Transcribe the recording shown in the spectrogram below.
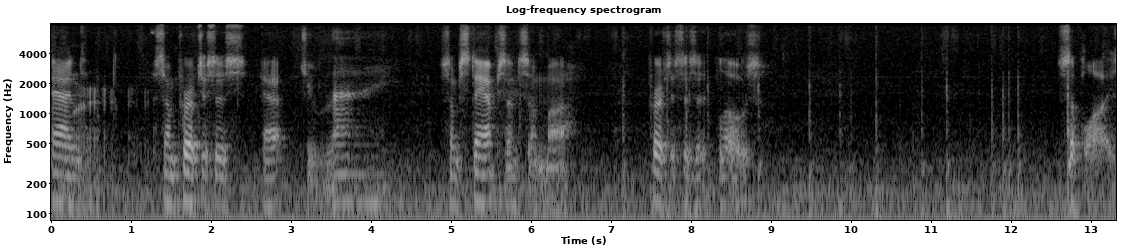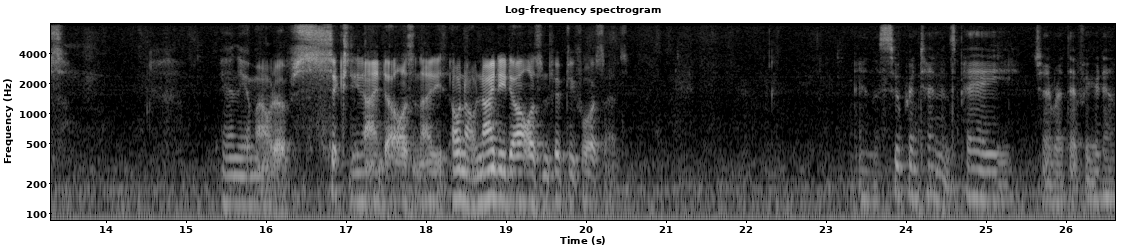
And for some purchases at, July, some stamps and some, uh, purchases at Lowe's. Supplies. In the amount of sixty-nine dollars and ninety, oh no, ninety dollars and fifty-four cents. and the superintendent's pay, should I write that figure down?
